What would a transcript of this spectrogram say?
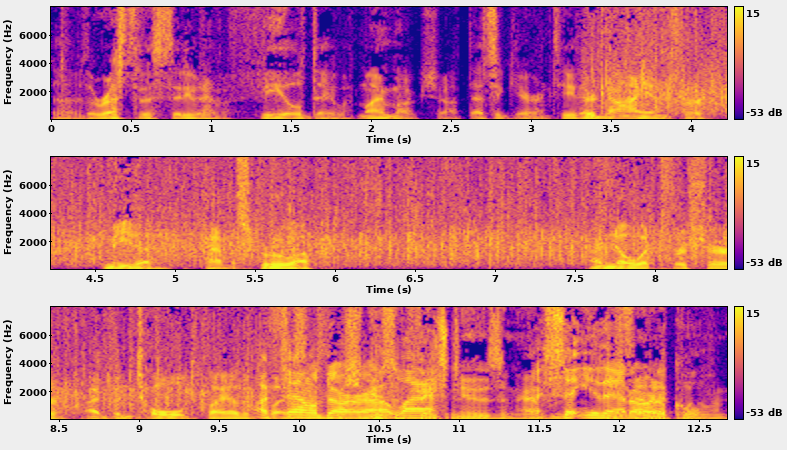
uh, the rest of the city would have a field day with my mugshot. That's a guarantee. They're dying for me to have a screw up. I know it for sure. I've been told by other I places. found our should do some Outlast. fake news and have I you sent you that set up article.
